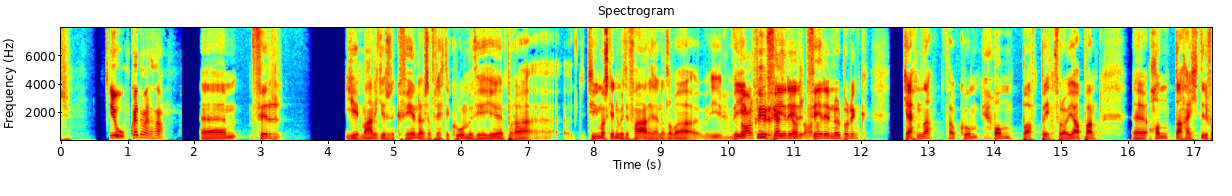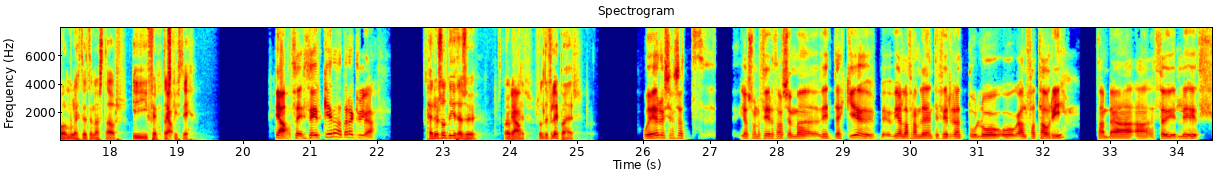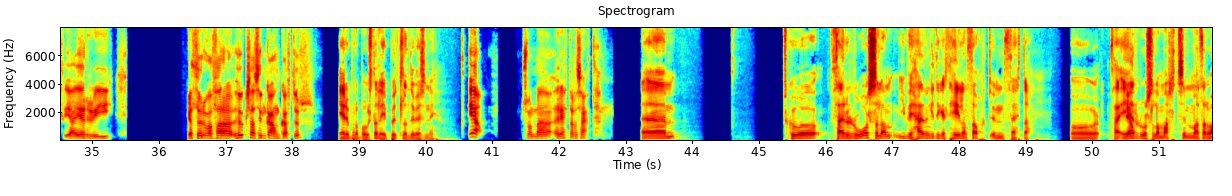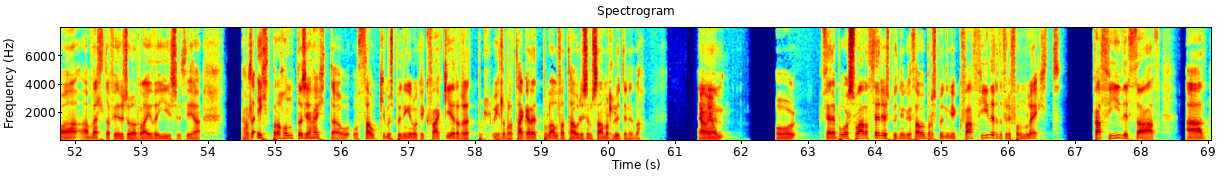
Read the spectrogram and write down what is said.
Jú, hvernig verður það? Um, Fyrr, ég man ekki svona hvenar þessar frétti komu því að ég er bara uh, tímaskinnum mitt er farið en allavega í var viku fyrir fyrir, fyrir Nürburgring keppna, þá kom bomba beint frá Japan uh, Honda hættir í Formule 1 þetta næsta ár í fymta Já. Já, þeir, þeir gera þetta reglulega. Herru svolítið í þessu, strákanir, svolítið flipaðir. Og eru sem sagt já svona fyrir þá sem að vit ekki vélaframleiðandi fyrir Red Bull og, og Alfa Tauri. Þannig að, að þau lið, já, eru í já þurfa að fara að hugsa sinn gang aftur. Eru bara bóstalegi bullandi vesinni. Já, svona réttar að sagt. Um, Sko, það eru rosalega Við hefðum getið gert heilan þátt um þetta. Og það er Já. rosalega margt sem maður þarf að- velta fyrir svo að ræða í þessu Því að það er eitt bara Honda sé að hætta og, og þá kemur spurningin, ok, hvað gera Red Bull? Og ég ætla bara að taka Red Bull Alfa Tauri sem saman hlutin þetta Já, já. Og þegar er búið að svara þeirri spurningu Þá er bara spurningin, hvað þýðir þetta fyrir Formule 1? Hvað þýðir það að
